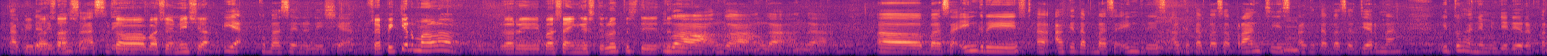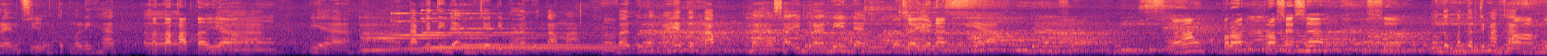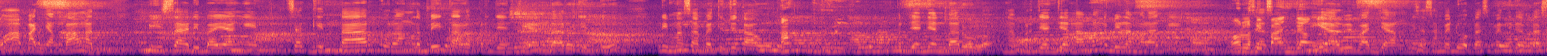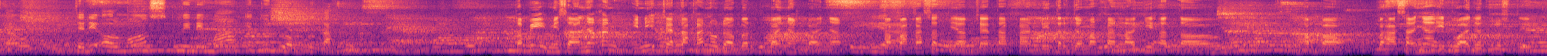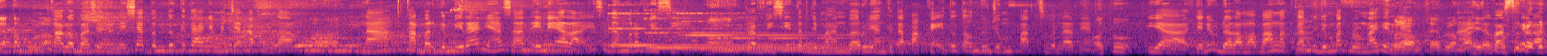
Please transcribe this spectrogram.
tapi, Tapi dari bahasa, bahasa asli. ke bahasa Indonesia. Iya, ke bahasa Indonesia. Saya pikir malah dari bahasa Inggris dulu terus di Enggak, enggak, enggak, enggak. Eh, bahasa Inggris, eh, Alkitab bahasa Inggris, Alkitab bahasa Prancis, Hmm. Alkitab bahasa Jerman itu hanya menjadi referensi Si. untuk melihat eh, Kata-kata ya, yang- ya, eh, tapi tidak menjadi bahan utama. Hmm. Bahan utamanya tetap bahasa Ibrani dan Bahasa Yunani. Ya, Memang pro- prosesnya se- untuk menerjemahkan. Ah. Wah, panjang banget. Bisa dibayangin sekitar kurang lebih kalau perjanjian baru itu 5 sampai 7 tahun. Hah? Perjanjian baru loh. Nah, perjanjian lama lebih lama lagi. Oh, lebih Bisa panjang sampai, ya? Iya, lebih panjang. Bisa sampai 12 sampai 13 tahun. Jadi almost minimal itu 20 tahun. Tapi misalnya kan ini cetakan udah berbanyak-banyak. Iya. Apakah setiap cetakan diterjemahkan lagi atau apa bahasanya itu aja terus dicetak ulang? Kalau bahasa Indonesia tentu kita hanya mencetak ulang. Nah, Nah, kabar gembiranya saat ini LAI sedang merevisi. nah. Revisi terjemahan baru yang kita pakai itu tahun 74 sebenarnya. Oh tuh Iya, jadi udah lama banget kan. 74 belum lahir Hmm. Belum, kan? saya belum nah, lahir. Itu pastilah.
